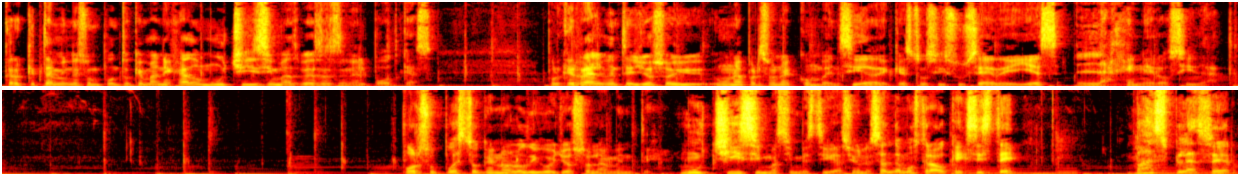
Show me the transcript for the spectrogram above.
creo que también es un punto que he manejado muchísimas veces en el podcast, porque realmente yo soy una persona convencida de que esto sí sucede y es la generosidad. Por supuesto que no lo digo yo solamente. Muchísimas investigaciones han demostrado que existe más placer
